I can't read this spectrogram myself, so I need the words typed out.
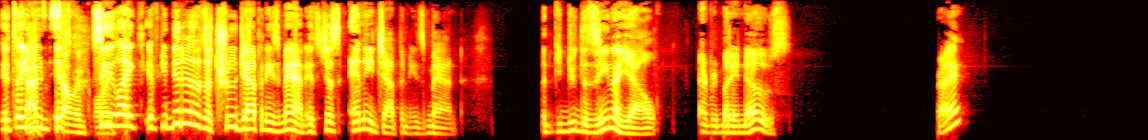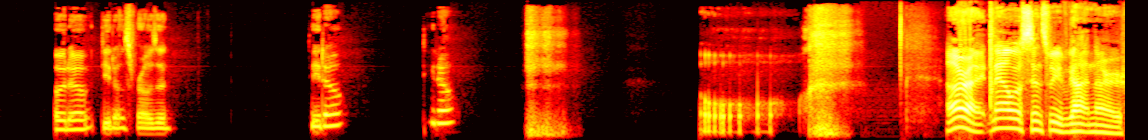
It's a That's un- a selling it's, see, like if you did it as a true Japanese man, it's just any Japanese man. But you do the Xena yell, everybody knows, right? Oh no, Tito's frozen. Tito, Tito. oh. All right, now since we've gotten our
